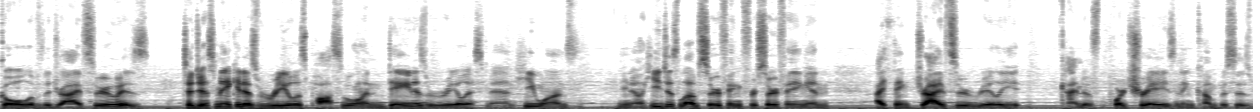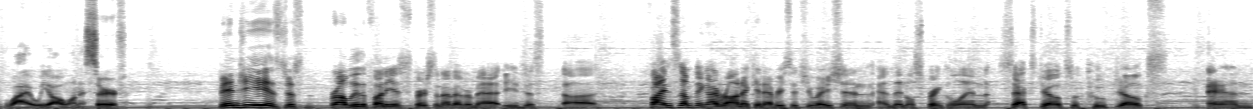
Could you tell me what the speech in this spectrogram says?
goal of the drive-through is to just make it as real as possible. And Dane is a realist, man. He wants, you know, he just loves surfing for surfing, and I think drive-through really kind of portrays and encompasses why we all want to surf. Benji is just probably the funniest person I've ever met. He just uh, finds something ironic in every situation and then he'll sprinkle in sex jokes with poop jokes and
